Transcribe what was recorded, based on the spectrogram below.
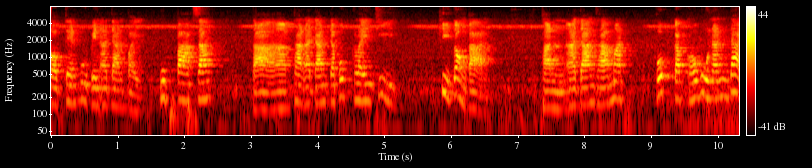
ตอบแทนผู้เป็นอาจารย์ไปหุบปากซะถ้าหากท่านอาจารย์จะพบใครที่ที่ต้องการ ท่านอาจารย์สามารถพบกับเขาผู้นั้นได้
